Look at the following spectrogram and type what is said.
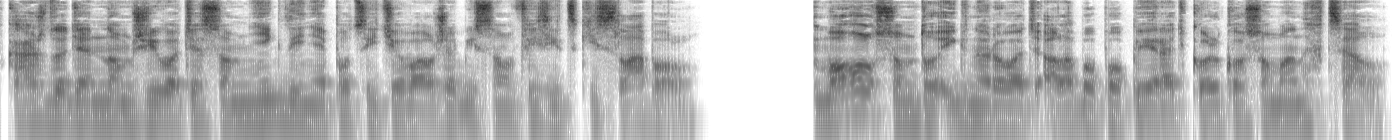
V každodennom živote som nikdy nepocitoval, že by som fyzicky slabol. Mohol som to ignorovať alebo popierať, koľko som len chcel.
